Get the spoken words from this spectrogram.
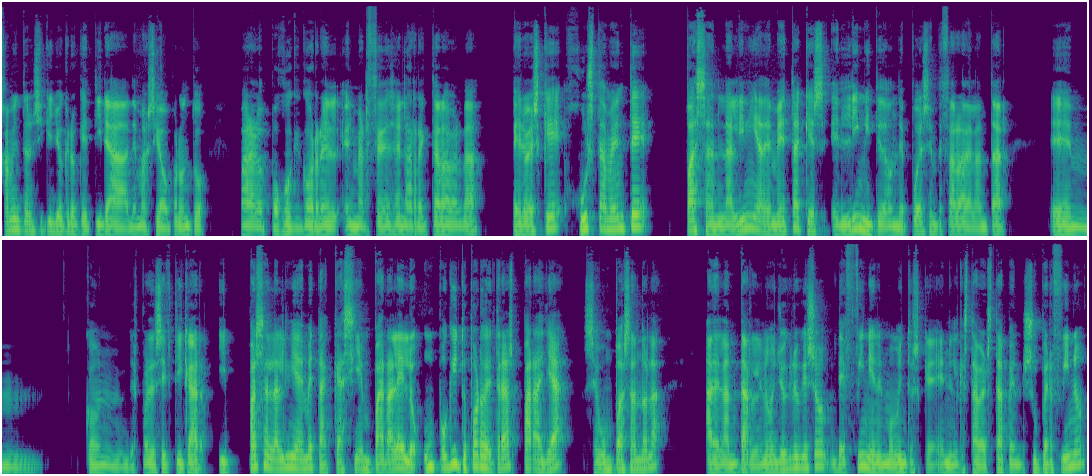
Hamilton sí que yo creo que tira demasiado pronto para lo poco que corre el Mercedes en la recta, la verdad pero es que justamente pasan la línea de meta, que es el límite donde puedes empezar a adelantar em, con, después de safety car, y pasan la línea de meta casi en paralelo, un poquito por detrás, para ya, según pasándola, adelantarle, ¿no? Yo creo que eso define en el momento en el que está Verstappen, súper fino,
